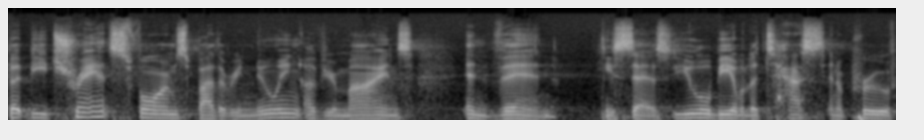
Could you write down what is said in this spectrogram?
but be transformed by the renewing of your minds. And then, he says, you will be able to test and approve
